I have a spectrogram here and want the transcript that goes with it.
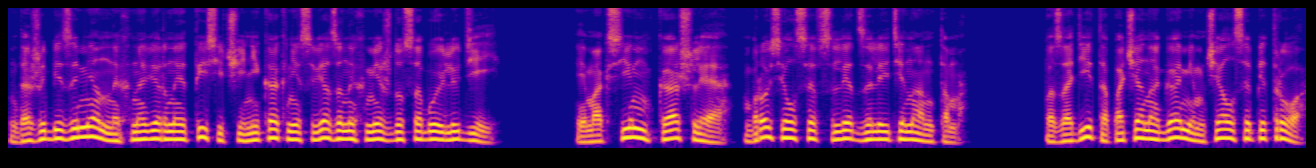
Даже безымянных, наверное, тысячи никак не связанных между собой людей и Максим, кашляя, бросился вслед за лейтенантом. Позади, топача ногами, мчался Петро.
